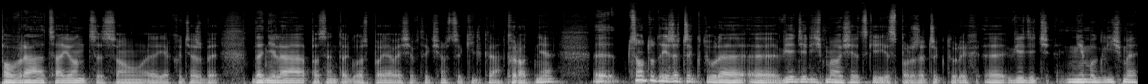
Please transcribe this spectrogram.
powracające są, e, jak chociażby Daniela Pasenta głos pojawia się w tej książce kilkakrotnie. E, są tutaj rzeczy, które wiedzieliśmy o Osieckiej, jest sporo rzeczy, których wiedzieć nie mogliśmy.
